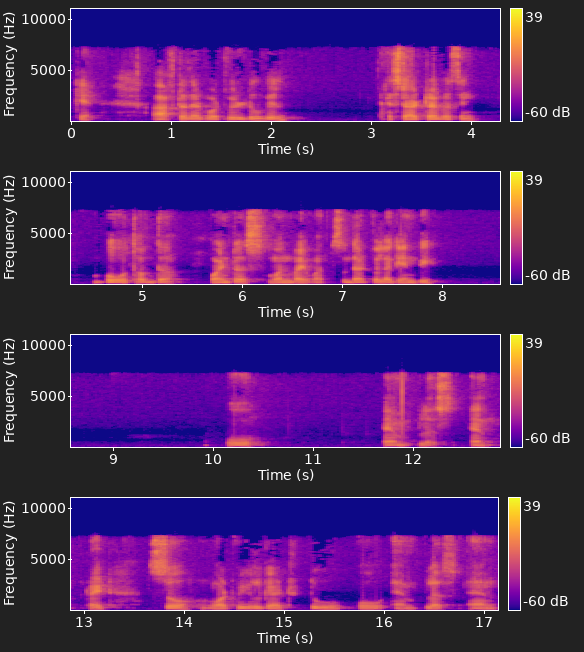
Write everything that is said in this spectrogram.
Okay after that what we'll do we'll start traversing both of the pointers one by one so that will again be o m plus n right so what we will get 2 o m plus n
